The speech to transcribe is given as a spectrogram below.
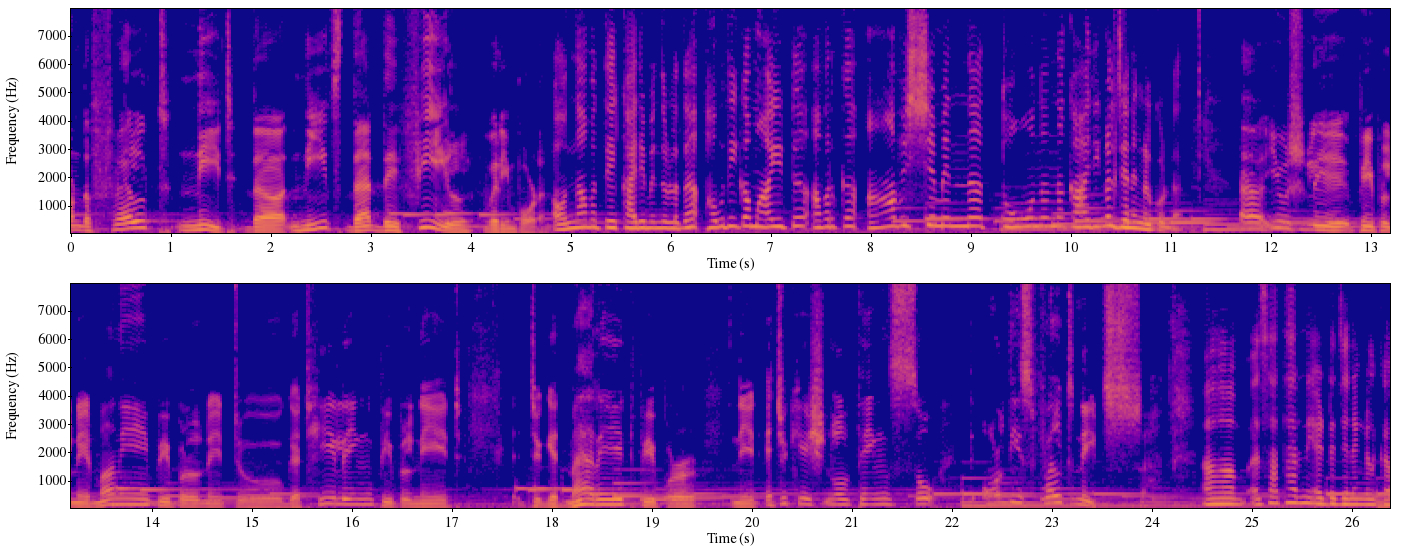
one, the felt need, the needs that they feel very ഒന്നാമത്തെ കാര്യം എന്നുള്ളത് ഭൗതികമായിട്ട് അവർക്ക് ആവശ്യമെന്ന് തോന്നുന്ന കാര്യങ്ങൾ ജനങ്ങൾക്കുണ്ട്. Usually people need money people need to get healing people need to get married people need educational things so all these felt needs സാധാരണയായിട്ട് ജനങ്ങൾക്ക്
